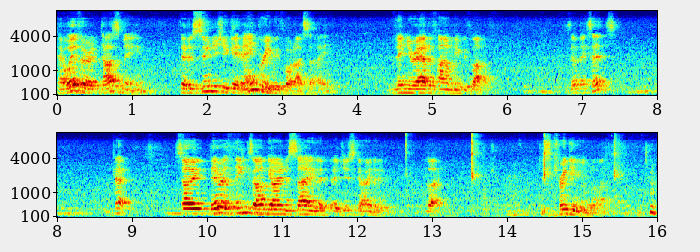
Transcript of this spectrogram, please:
However, it does mean that as soon as you get angry with what I say, then you're out of harmony with love. Does that make sense? Okay. So there are things I'm going to say that are just going to, like, just trigger you, like.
